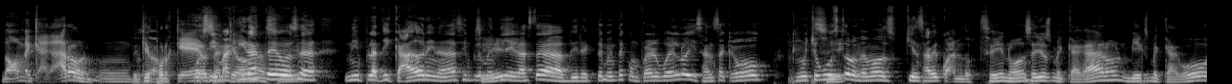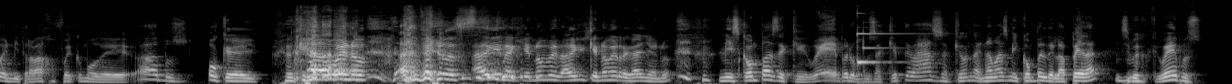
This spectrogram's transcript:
No, me cagaron. Mm, de pues que, no. ¿por qué? Pues O sea, ¿qué imagínate, onda? o sea, ni platicado ni nada, simplemente Sí. llegaste a directamente a comprar el vuelo y se acabó. Mucho Sí. gusto, nos vemos quién sabe cuándo. Sí, no, o sea, ellos me cagaron, mi ex me cagó, en mi trabajo fue como de, ah, pues, ok. ah, bueno, al menos alguien a que no me, alguien que no me regaña, ¿no? Mis compas de que, güey, pero pues, ¿a qué te vas? O sea, ¿qué onda? Y nada más mi compa, el de la peda, sí me dijo que, güey, pues,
